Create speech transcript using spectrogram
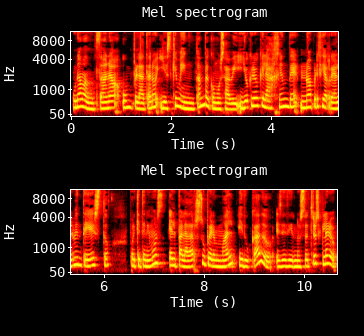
una manzana, un plátano y es que me encanta cómo sabe y yo creo que la gente no aprecia realmente esto porque tenemos el paladar súper mal educado. Es decir, nosotros, claro,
